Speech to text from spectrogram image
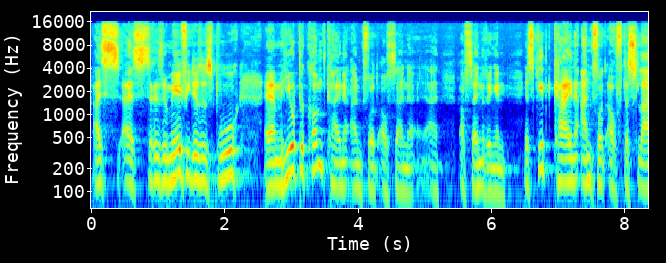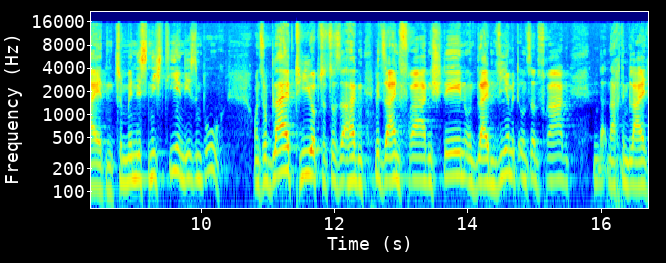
als, als Resümee für dieses Buch, ähm, Hiob bekommt keine Antwort auf, seine, äh, auf sein Ringen. Es gibt keine Antwort auf das Leiden, zumindest nicht hier in diesem Buch. Und so bleibt Hiob sozusagen mit seinen Fragen stehen und bleiben wir mit unseren Fragen nach dem Leid,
